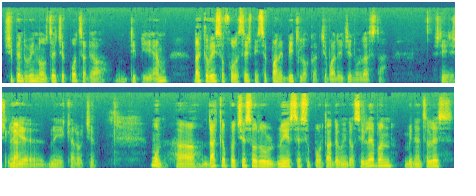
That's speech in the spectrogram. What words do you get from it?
și pentru Windows 10 poți avea un TPM dacă vrei să folosești, mi se pare BitLocker, ceva de genul ăsta. Știi? Deci da. nu, e, nu e chiar orice. Bun. Dacă procesorul nu este suportat de Windows 11, bineînțeles,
